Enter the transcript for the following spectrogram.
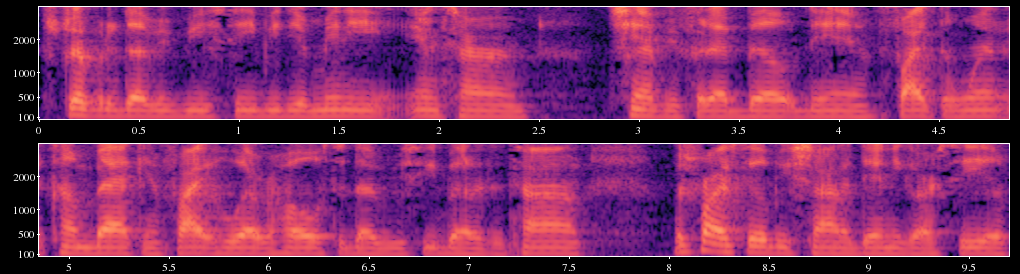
strip of the WBC, be the mini interim champion for that belt, then fight the winner, come back and fight whoever holds the WBC belt at the time, which probably still be Sean or Danny Garcia.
